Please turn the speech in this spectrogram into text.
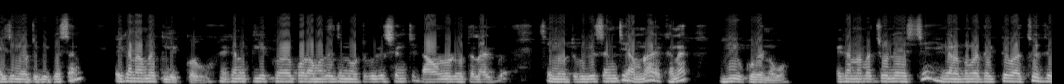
এই যে নোটিফিকেশন এখানে আমরা ক্লিক করব। এখানে ক্লিক করার পর আমাদের যে নোটিফিকেশনটি ডাউনলোড হতে লাগবে, সেই নোটিফিকেশনটি আমরা এখানে ভিউ করে নেব। এখানে আমরা চলে এসেছি। এখানে তোমরা দেখতে পাচ্ছ যে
